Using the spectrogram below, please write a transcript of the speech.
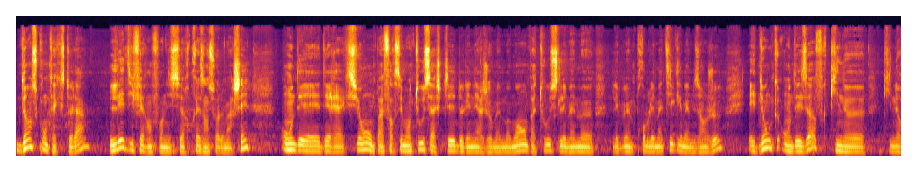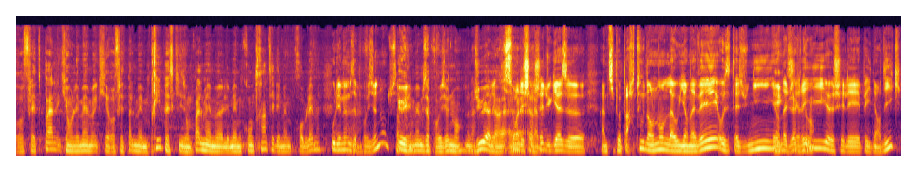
Dans ce contexte-là, les différents fournisseurs présents sur le marché ont des, des réactions, n'ont pas forcément tous acheté de l'énergie au même moment, n'ont pas tous les mêmes, euh, les mêmes problématiques, les mêmes enjeux, et donc ont des offres qui ne, qui ne reflètent pas, qui ont les mêmes, qui reflètent pas le même prix parce qu'ils n'ont pas le même, les mêmes contraintes et les mêmes problèmes Ou les mêmes approvisionnements, tout et simplement. les mêmes approvisionnements. Voilà. à la, Ils sont allés la- chercher du gaz euh, un petit peu partout dans le monde, là où il y en avait, aux États-Unis, en. Algérie, euh, chez les pays nordiques.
